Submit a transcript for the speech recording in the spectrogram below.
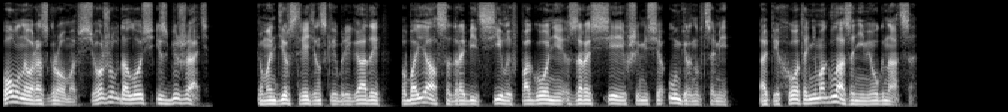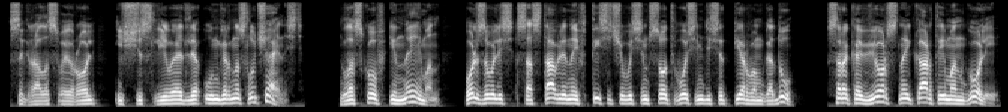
Полного разгрома все же удалось избежать. Командир Сретенской бригады побоялся дробить силы в погоне за рассеявшимися унгерновцами, а пехота не могла за ними угнаться. Сыграла свою роль и счастливая для Унгерна случайность. Глазков и Нейман пользовались составленной в 1881 году сороковерстной картой Монголии,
